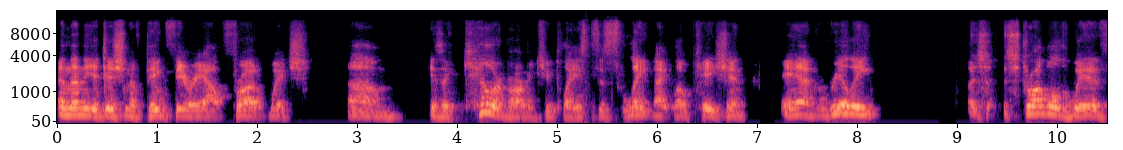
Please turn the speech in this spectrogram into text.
and then the addition of Pig Theory out front, which um, is a killer barbecue place, this late night location, and really struggled with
